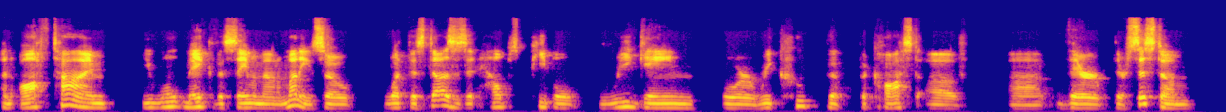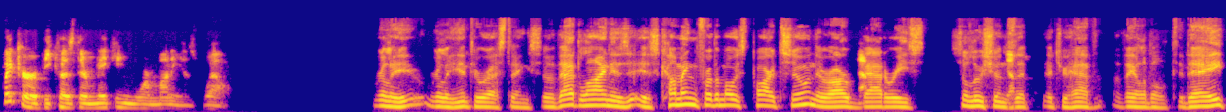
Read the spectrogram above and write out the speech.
an off time, you won't make the same amount of money. So what this does is it helps people regain or recoup the, the cost of uh, their their system quicker because they're making more money as well. Really, really interesting. So that line is is coming for the most part soon. There are yep. batteries solutions yep. that that you have available today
